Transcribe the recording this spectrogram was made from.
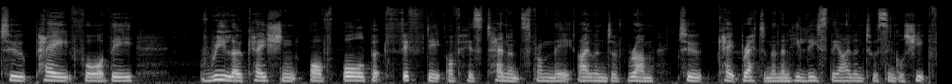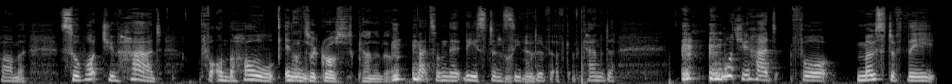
to pay for the relocation of all but 50 of his tenants from the island of Rum to Cape Breton, and then he leased the island to a single sheep farmer. So what you had for, on the whole in That's across Canada. that's on the, the eastern seaboard of, of, of Canada. what you had for most of the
